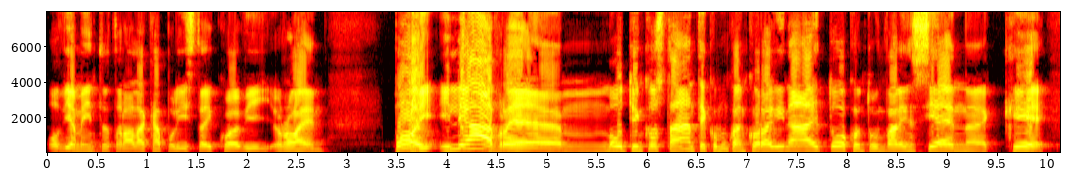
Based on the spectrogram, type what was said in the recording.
ovviamente tra la capolista e Roen. Poi il Le Havre ehm, molto incostante comunque ancora in alto contro un Valenciennes che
